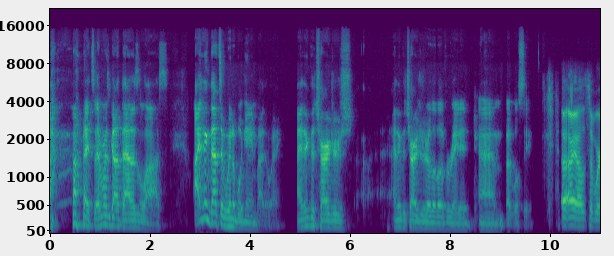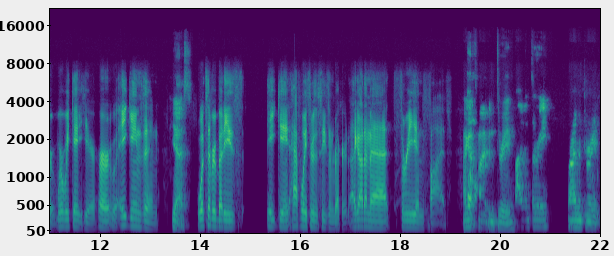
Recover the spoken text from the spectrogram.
All right, so everyone's got that as a loss. I think that's a winnable game, by the way. I think the Chargers. I think the Chargers are a little overrated, um, but we'll see. Uh, all right. So we're we're week eight here, or eight games in. Yes, What's everybody's eight game halfway through the season record? I got them at three and five. I got five and three. Five and three. Five and three.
